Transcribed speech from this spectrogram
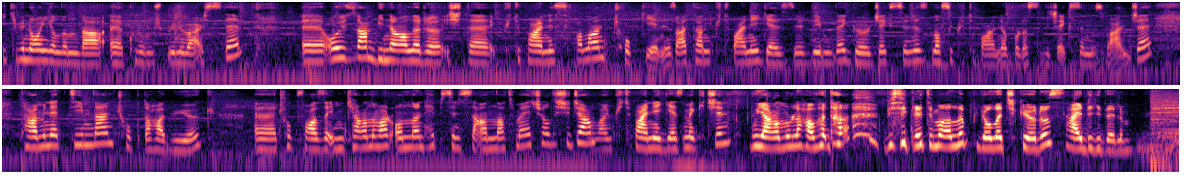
2010 yılında e, kurulmuş bir üniversite. Ee, o yüzden binaları işte kütüphanesi falan çok yeni. Zaten kütüphaneyi gezdirdiğimde göreceksiniz nasıl kütüphane burası diyeceksiniz bence. Tahmin ettiğimden çok daha büyük. Ee, çok fazla imkanı var. Onların hepsini size anlatmaya çalışacağım. Olan kütüphaneyi gezmek için bu yağmurlu havada bisikletimi alıp yola çıkıyoruz. Haydi gidelim. Bizim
